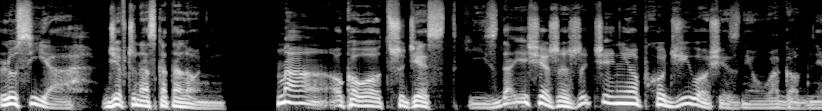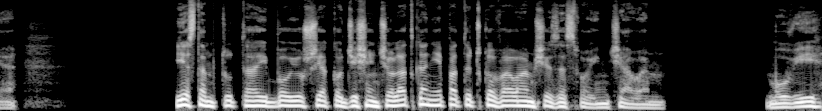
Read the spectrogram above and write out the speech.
Lucia, dziewczyna z Katalonii. Ma około trzydziestki. Zdaje się, że życie nie obchodziło się z nią łagodnie. Jestem tutaj, bo już jako dziesięciolatka nie patyczkowałam się ze swoim ciałem. Mówi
